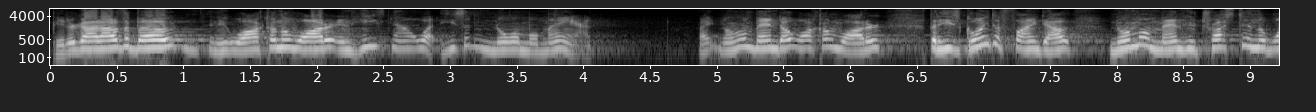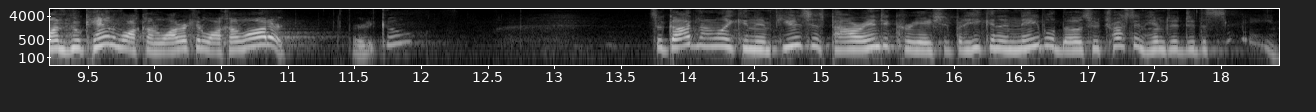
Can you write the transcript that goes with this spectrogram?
Peter got out of the boat and he walked on the water, and he's now what? He's a normal man. Right? Normal men don't walk on water, but he's going to find out normal men who trust in the one who can walk on water can walk on water. Pretty cool. So God not only can infuse his power into creation, but he can enable those who trust in him to do the same.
